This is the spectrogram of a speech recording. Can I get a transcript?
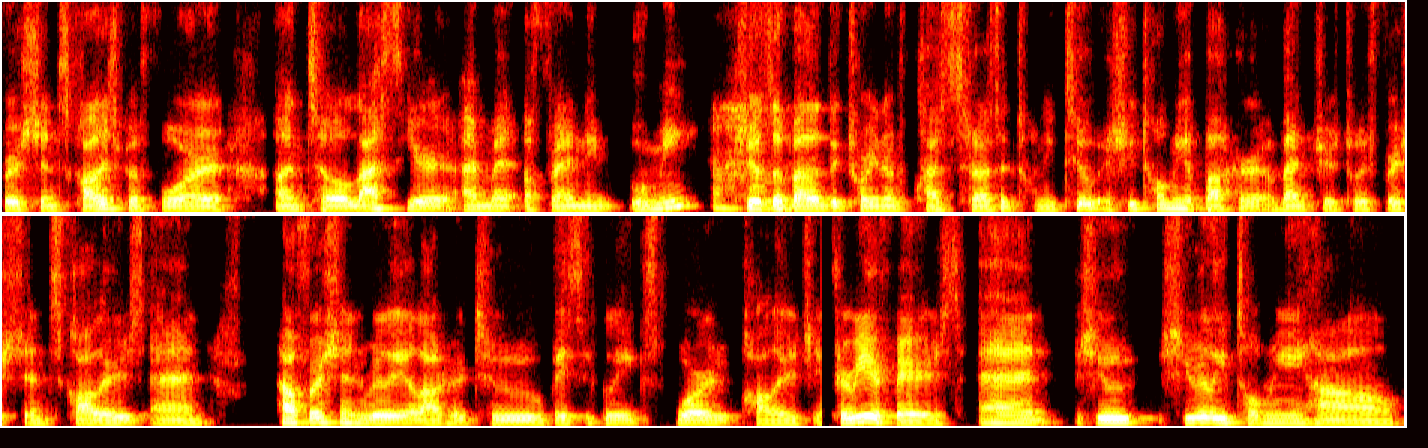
first gen scholars before until last year i met a friend named umi uh-huh. she was a uh-huh. valedictorian of class 2022 and she told me about her adventures with first gen scholars and how first really allowed her to basically explore college career fairs and she she really told me how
